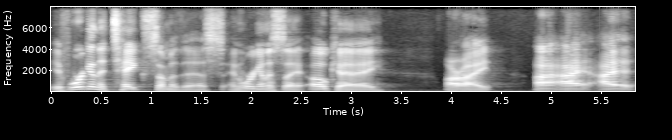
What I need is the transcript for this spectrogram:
If we're going to take some of this and we're going to say, okay, all right, I, I, I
